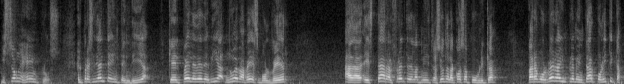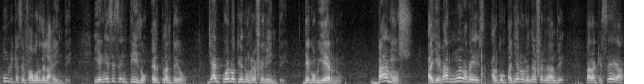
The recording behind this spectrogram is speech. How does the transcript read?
y son ejemplos. El presidente entendía que el PLD debía nueva vez volver a estar al frente de la administración de la cosa pública para volver a implementar políticas públicas en favor de la gente. Y en ese sentido, él planteó, ya el pueblo tiene un referente de gobierno, vamos a llevar nueva vez al compañero Leonel Fernández para que sea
